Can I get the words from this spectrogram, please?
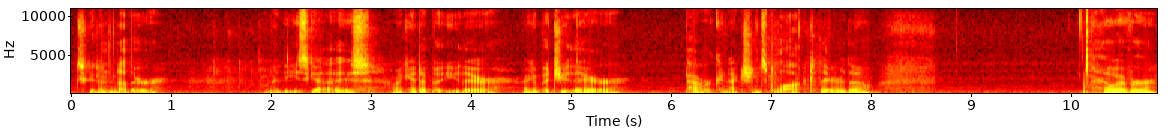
Let's get another one of these guys. Why can't I put you there? I can put you there. Power connection's blocked there, though. However,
